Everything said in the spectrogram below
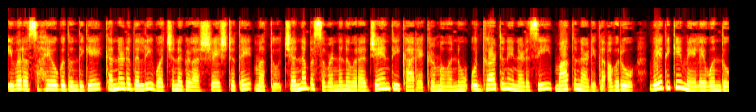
ಇವರ ಸಹಯೋಗದೊಂದಿಗೆ ಕನ್ನಡದಲ್ಲಿ ವಚನಗಳ ಶ್ರೇಷ್ಠತೆ ಮತ್ತು ಚೆನ್ನಬಸವಣ್ಣನವರ ಜಯಂತಿ ಕಾರ್ಯಕ್ರಮವನ್ನು ಉದ್ಘಾಟನೆ ನಡೆಸಿ ಮಾತನಾಡಿದ ಅವರು, ವೇದಿಕೆ ಮೇಲೆ ಒಂದು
